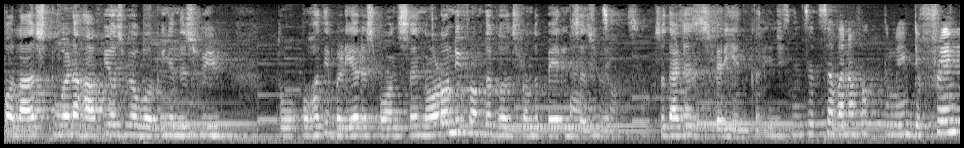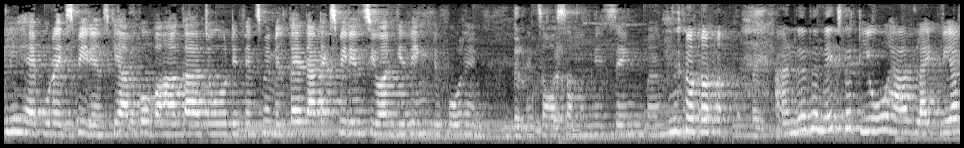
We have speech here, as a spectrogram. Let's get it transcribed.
for last two and a half years we are working in this field तो बहुत ही बढ़िया रिस्पॉन्स है not only from the girls from the parents as Parents well also. So that is very encouraging means it's one of तुम्हें डिफरेंट ही है पूरा एक्सपीरियंस कि आपको वहाँ का जो डिफेंस में मिलता है that experience you are giving beforehand बिल्कुल, it's awesome amazing ma'am Thank you. and then the next that you have like we are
